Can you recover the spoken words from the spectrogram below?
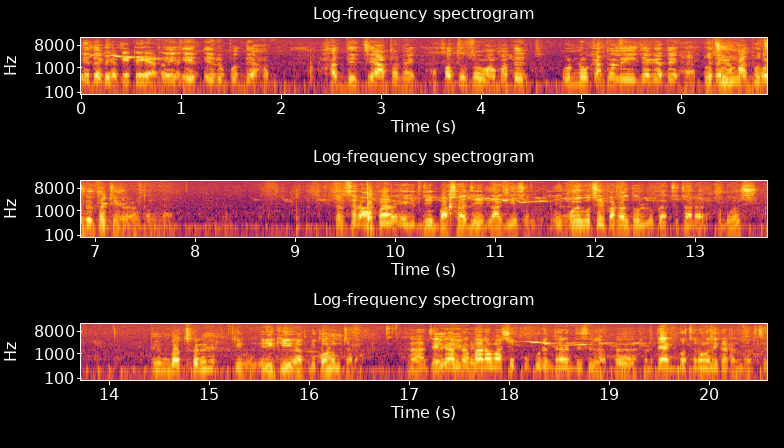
এ দেখেন এটাই আঠা এর উপর দিয়ে হাত হাত দিচ্ছে আটা নেই। অথচ আমাদের অন্য কাঁঠালে এই জায়গাতে হ্যাঁ হাত ভরে থাকে প্রচুর আঠা, হ্যাঁ। তাহলে স্যার আপনার এই যে বাসা যে লাগিয়েছেন এই কয় বছর কাঁঠাল ধরলো গাছের চারা বয়স? তিন বছরে। তিন বছর। এটা কি আপনি কলম চারা? না যেটা আমরা বারো মাসে পুকুরের ধারে দিয়েছিলাম হ্যাঁ। ওটাতে এক বছরের মধ্যে কাঁঠাল ধরছে।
